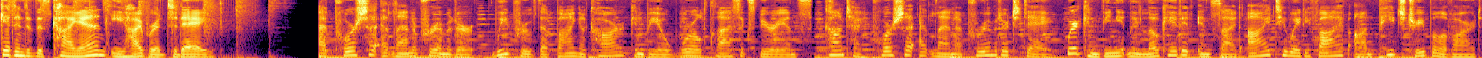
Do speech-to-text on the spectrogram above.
Get into this Cayenne e-hybrid today. At Porsche Atlanta Perimeter, we prove that buying a car can be a world-class experience. Contact Porsche Atlanta Perimeter today. We're conveniently located inside I-285 on Peachtree Boulevard.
